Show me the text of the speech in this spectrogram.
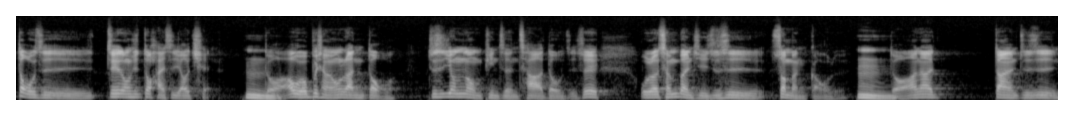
豆子这些东西都还是要钱。嗯。对啊，我又不想用烂豆，就是用那种品质很差的豆子，所以我的成本其实就是算蛮高的。嗯。对啊，那当然就是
